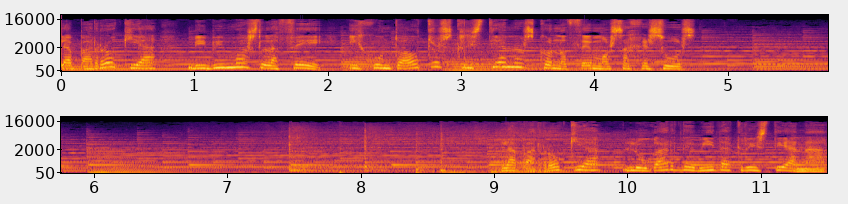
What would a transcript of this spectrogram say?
la parroquia vivimos la fe y junto a otros cristianos conocemos a Jesús. La parroquia, lugar de vida cristiana.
